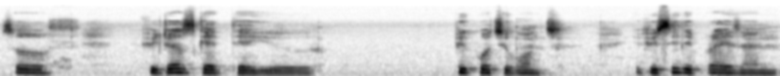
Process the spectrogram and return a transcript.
So if you just get there you pick what you want. If you see the price and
